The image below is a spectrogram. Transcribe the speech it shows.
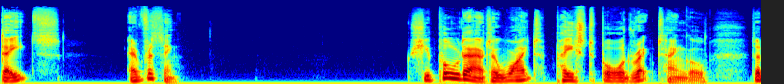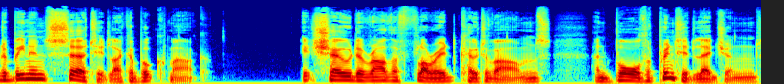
dates, everything. She pulled out a white pasteboard rectangle that had been inserted like a bookmark. It showed a rather florid coat of arms and bore the printed legend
